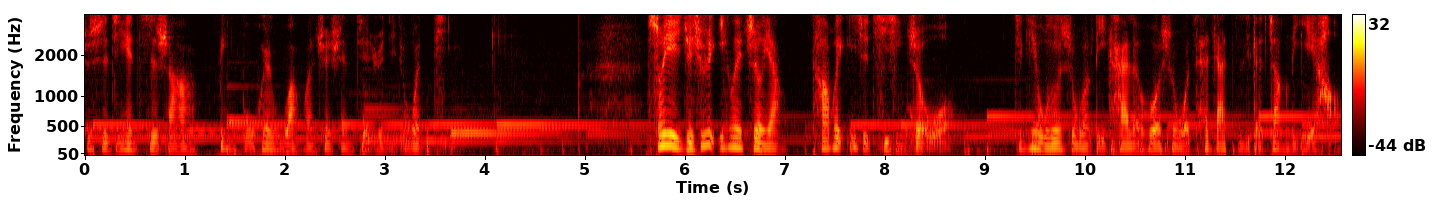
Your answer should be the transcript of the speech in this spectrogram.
就是今天自杀并不会完完全全解决你的问题。所以也就是因为这样，他会一直提醒着我，今天无论是我离开了，或者是我参加自己的葬礼也好，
